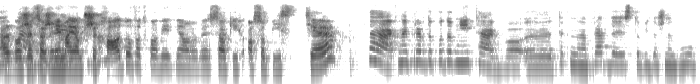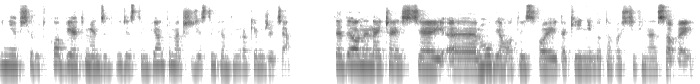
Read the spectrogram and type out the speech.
albo że tak, co, że nie mają przychodów odpowiednio wysokich osobiście? Tak, najprawdopodobniej tak, bo y, tak naprawdę jest to widoczne głównie wśród kobiet między 25 a 35 rokiem życia. Wtedy one najczęściej e, mówią o tej swojej takiej niegotowości finansowej.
